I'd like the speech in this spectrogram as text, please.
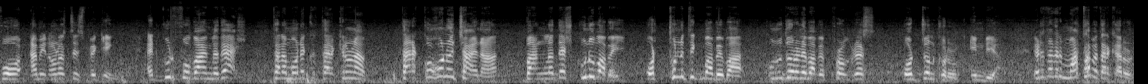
for I mean honestly speaking and good for Bangladesh তারা মনে তারা, কেননা তারা কখনোই চায় না বাংলাদেশ কোনোভাবেই অর্থনৈতিকভাবে বা কোনো ধরনের ভাবে প্রোগ্রেস অর্জন করুক ইন্ডিয়া এটা তাদের মাথা ব্যথার কারণ।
